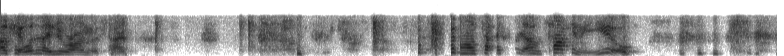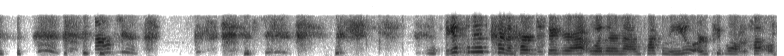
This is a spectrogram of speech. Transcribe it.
Okay, what did I do wrong this time? I was, ta- I was talking to you. I guess it is kind of hard to figure out whether or not I'm talking to you or to people on the phone.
